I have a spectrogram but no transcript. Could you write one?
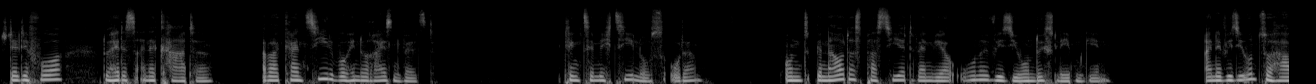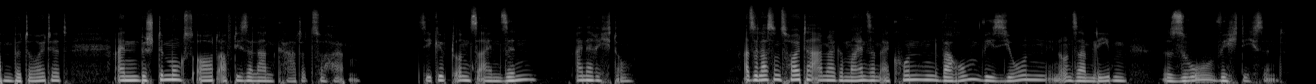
Stell dir vor, du hättest eine Karte, aber kein Ziel, wohin du reisen willst. Klingt ziemlich ziellos, oder? Und genau das passiert, wenn wir ohne Vision durchs Leben gehen. Eine Vision zu haben bedeutet, einen Bestimmungsort auf dieser Landkarte zu haben. Sie gibt uns einen Sinn, eine Richtung. Also lass uns heute einmal gemeinsam erkunden, warum Visionen in unserem Leben so wichtig sind.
